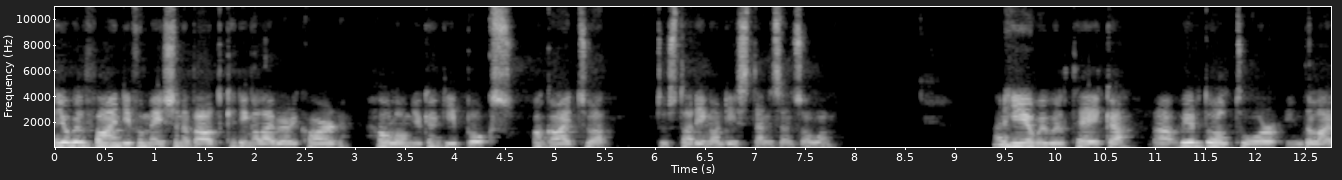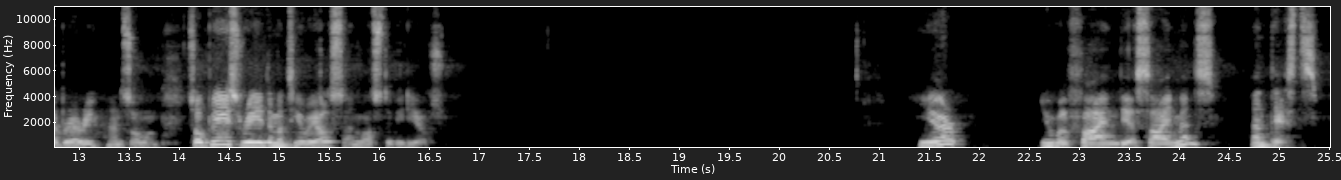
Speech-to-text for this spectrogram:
you will find information about getting a library card, how long you can keep books, a guide to, a, to studying on distance and so on. And here we will take a, a virtual tour in the library and so on. So please read the materials and watch the videos. Here you will find the assignments and tests.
